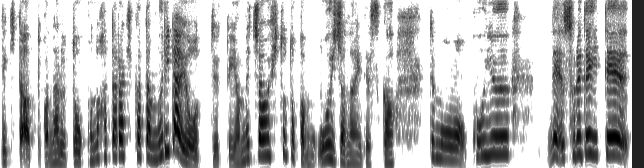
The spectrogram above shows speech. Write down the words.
できたとかなると、この働き方無理だよって言って辞めちゃう人とかも多いじゃないですか。でも、こういう、ね、それでいて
